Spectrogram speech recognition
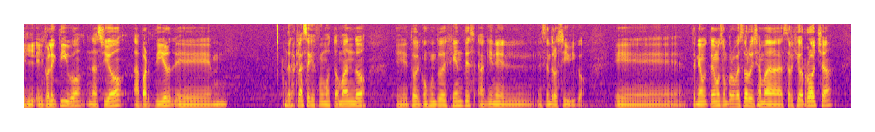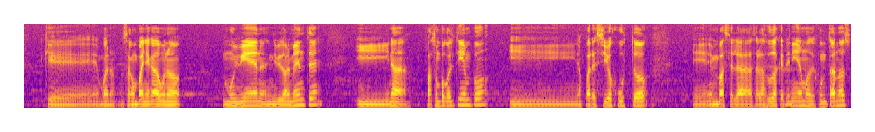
el, colectivo nació a partir de las clases que fuimos tomando todo el conjunto de gentes aquí en el, centro cívico. tenemos, tenemos un profesor que se llama Sergio Rocha, que bueno, nos acompaña cada uno muy bien individualmente y nada, pasó un poco el tiempo y nos pareció justo, eh, en base a las, dudas que teníamos, de juntarnos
